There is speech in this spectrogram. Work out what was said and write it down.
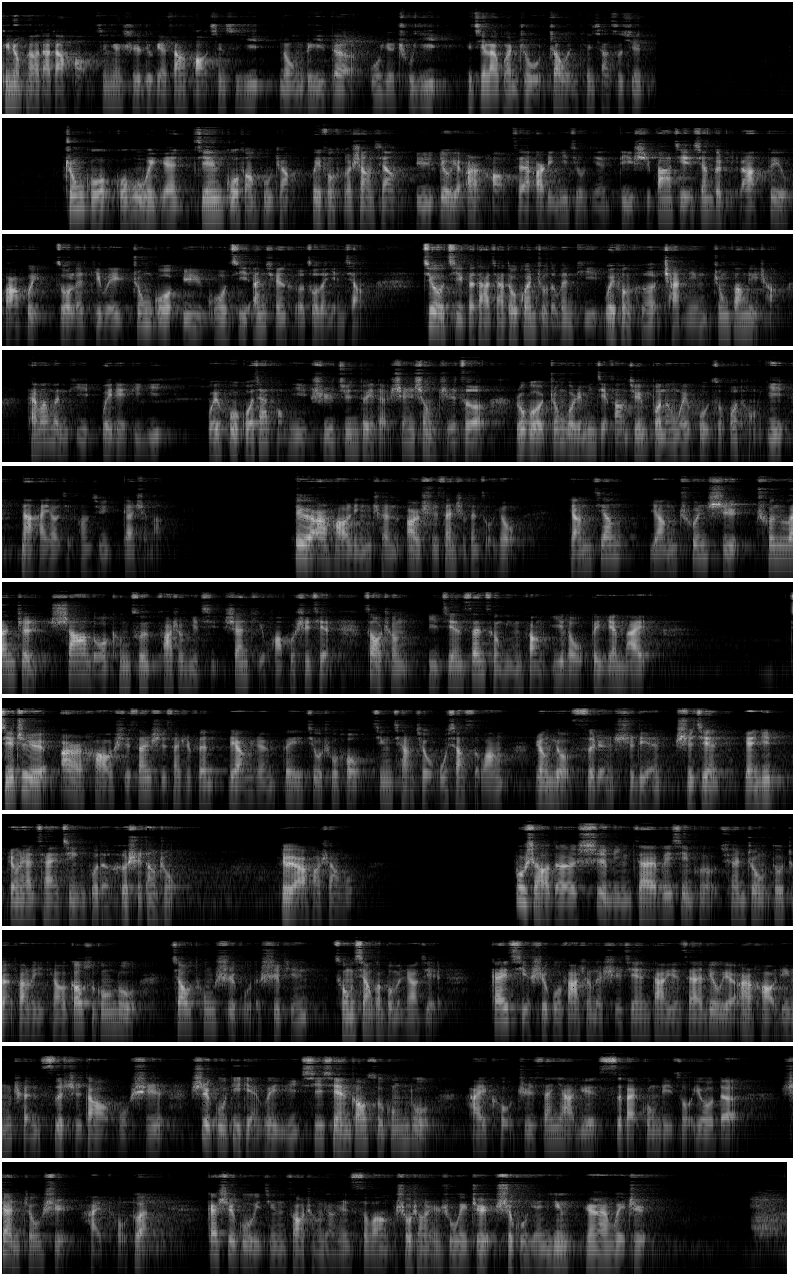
听众朋友，大家好，今天是六月三号，星期一，农历的五月初一，一起来关注朝闻天下资讯。中国国务委员兼国防部长魏凤和上将于六月二号在二零一九年第十八届香格里拉对话会做了题为“中国与国际安全合作”的演讲。就几个大家都关注的问题，魏凤和阐明中方立场。台湾问题位列第一。维护国家统一是军队的神圣职责。如果中国人民解放军不能维护祖国统一，那还要解放军干什么？六月二号凌晨二时三十分左右，阳江阳春市春湾镇沙罗坑村发生一起山体滑坡事件，造成一间三层民房一楼被淹埋。截至二号十三时三十分，两人被救出后经抢救无效死亡。仍有四人失联，事件原因仍然在进一步的核实当中。六月二号上午，不少的市民在微信朋友圈中都转发了一条高速公路交通事故的视频。从相关部门了解，该起事故发生的时间大约在六月二号凌晨四时到五时，事故地点位于西线高速公路海口至三亚约四百公里左右的汕州市海头段。该事故已经造成两人死亡，受伤人数未知，事故原因仍然未知。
